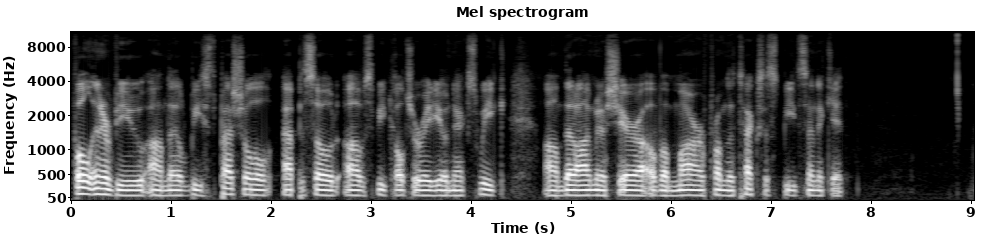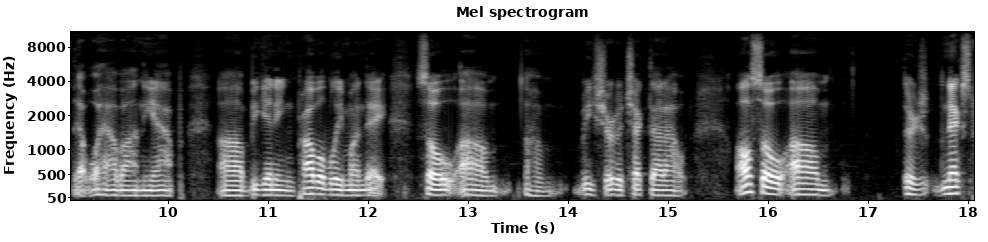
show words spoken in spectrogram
full interview um, that'll be special episode of Speed Culture Radio next week um, that I'm going to share of Amar from the Texas Speed Syndicate that we'll have on the app uh, beginning probably Monday. So um, um, be sure to check that out. Also, um, there's next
